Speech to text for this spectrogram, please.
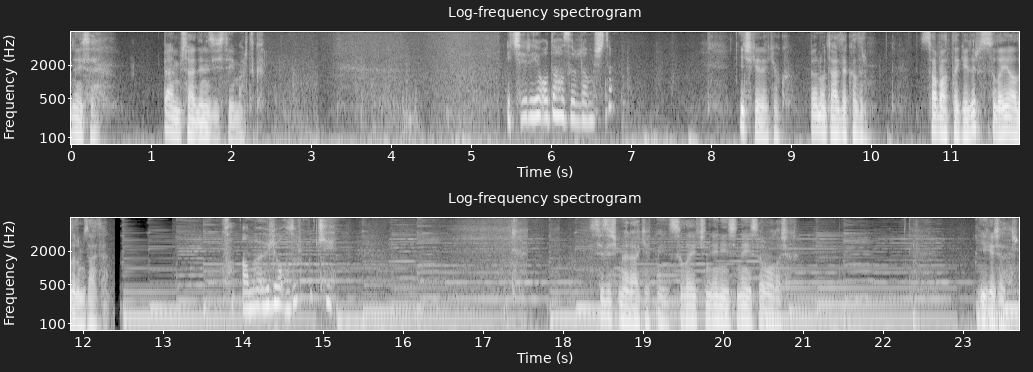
Neyse. Ben müsaadenizi isteyeyim artık. İçeriye oda hazırlamıştım. Hiç gerek yok. Ben otelde kalırım. Sabah da gelir Sıla'yı alırım zaten. Ama öyle olur mu ki? Siz hiç merak etmeyin. Sıla için en iyisi neyse o olacak. İyi geceler.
